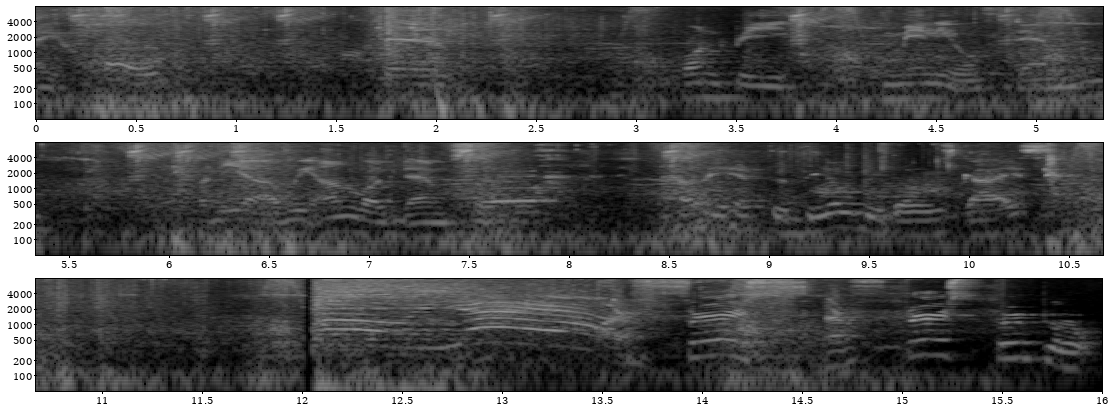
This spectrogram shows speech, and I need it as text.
I hope there won't be many of them. But yeah, we unlocked them, so now we have to deal with those guys. Oh yeah! Our first, our first purple.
